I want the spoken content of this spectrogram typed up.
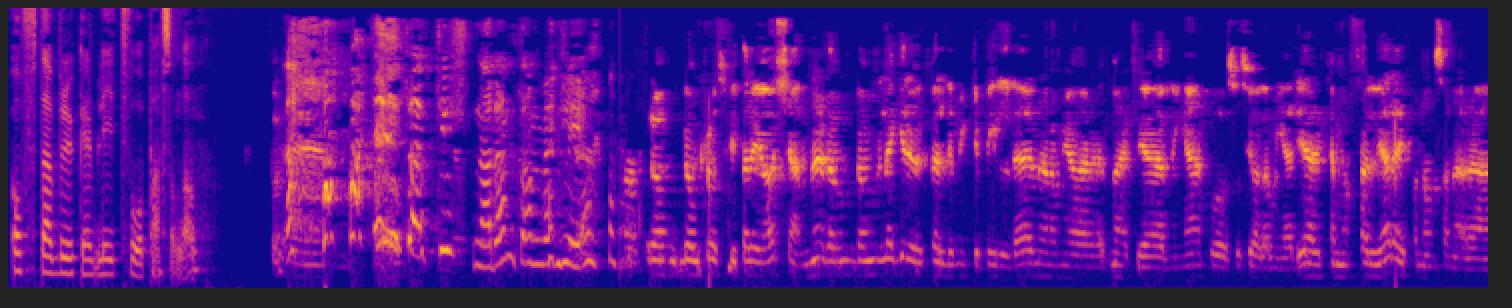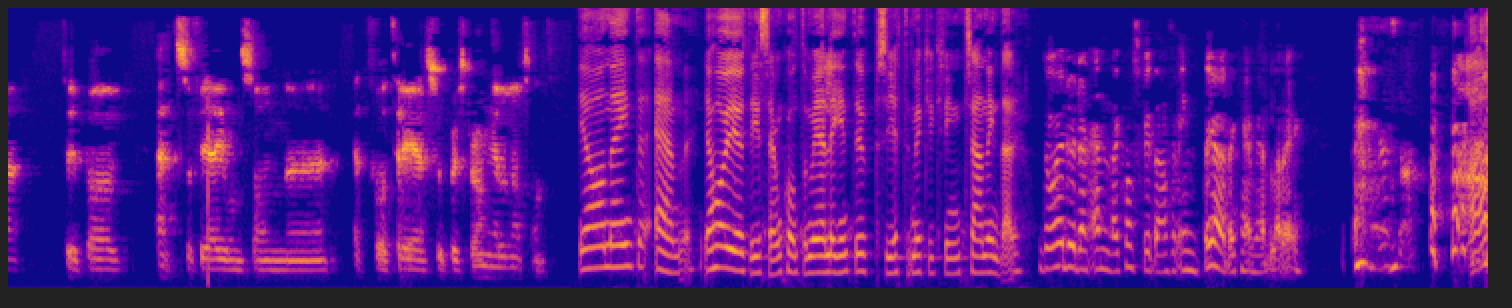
ofta brukar det bli två pass om dagen. så tystnaden som blir. De, de crossfitare jag känner, de, de lägger ut väldigt mycket bilder när de gör märkliga övningar på sociala medier. Kan man följa dig på någon sån här äh, typ av att Sofia Jonsson 123 äh, Superstrong eller något sånt? Ja, nej inte än. Jag har ju ett Instagramkonto men jag lägger inte upp så jättemycket kring träning där. Då är du den enda crossfitaren som inte gör det kan jag meddela dig. Ja.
